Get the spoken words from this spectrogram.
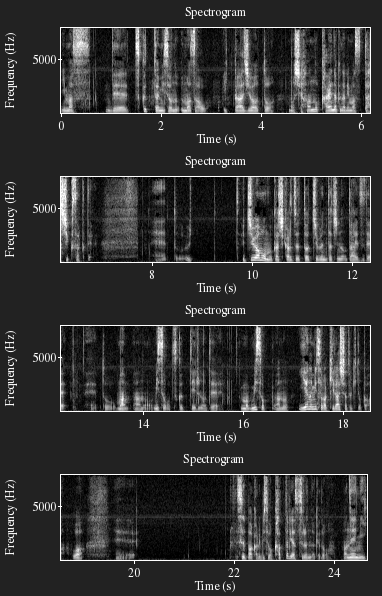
います。で作った味噌のうまさを一回味わうともう市販の買えなくなります。出し臭くて。えっ、とううちはもう昔からずっと自分たちの大豆でえーとまあ、あの味噌を作っているので、まあ、味噌あの家の味噌が切らした時とかは、えースーパーから味噌を買ったりはするんだけど、まあ、年に1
